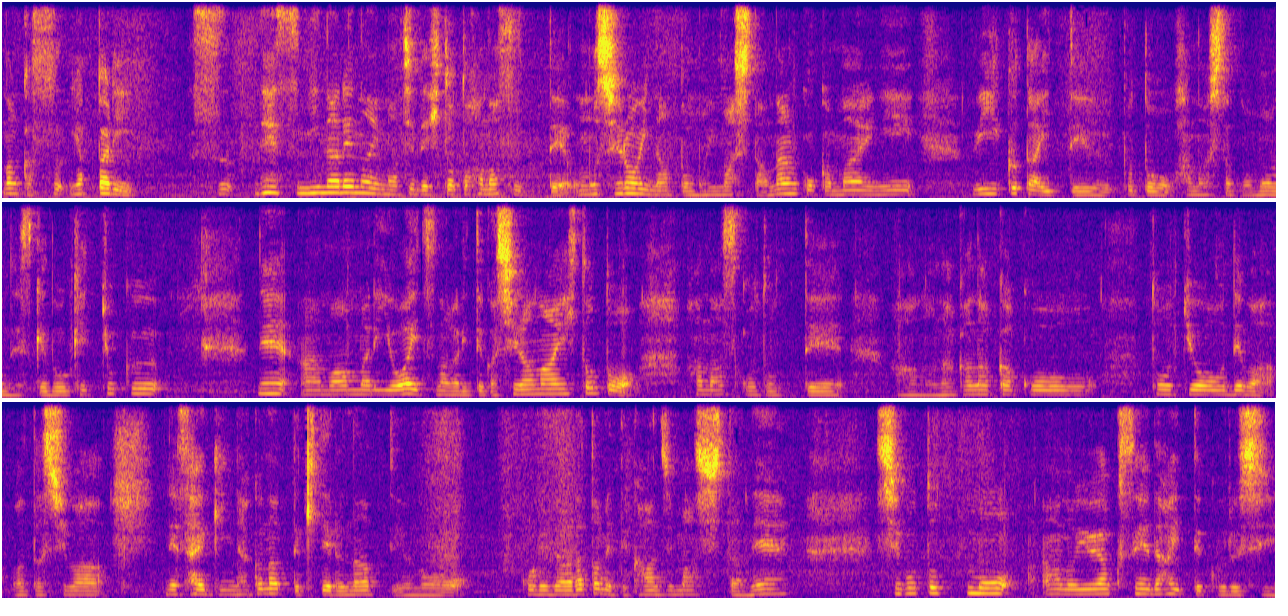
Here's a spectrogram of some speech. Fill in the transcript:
なんかやっぱりす、ね、住み慣れない街で人と話すって面白いなと思いました何個か前にウィークタイっていうことを話したと思うんですけど結局ねあのあんまり弱いつながりっていうか知らない人と話すことってあのなかなかこう東京では私は、ね、最近なくなってきてるなっていうのをこれで改めて感じましたね。仕事もあの予約制で入ってくるし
